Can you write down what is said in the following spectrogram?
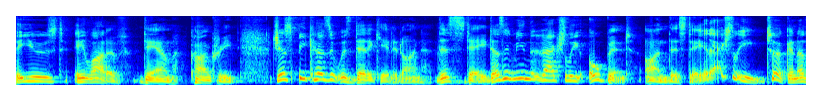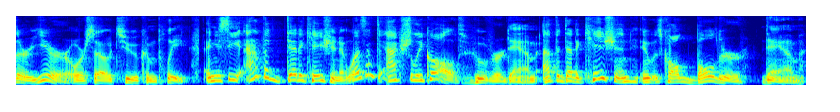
They used a lot of damn concrete. Just because it was dedicated on this day doesn't mean that it actually opened on this day. It actually took another year or so to complete. And you see, at the dedication, it wasn't actually called Hoover Dam. At the dedication, it was called Boulder Dam.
